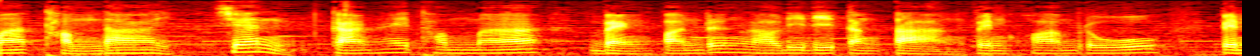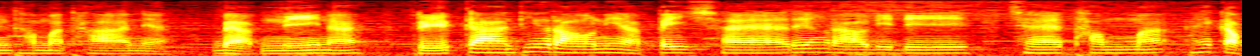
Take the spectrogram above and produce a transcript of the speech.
มารถทำได้ เช่น การให้ธรรมะแบ่งปันเรื่องราวดีๆ ต่างๆ เป็นความรู้เป็นธรรมทานเนี่ยแบบนี้นะ หรือการที่เราเนี่ยไปแชร์เรื่องราวดีๆ แชร์ธรรมะให้กับ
